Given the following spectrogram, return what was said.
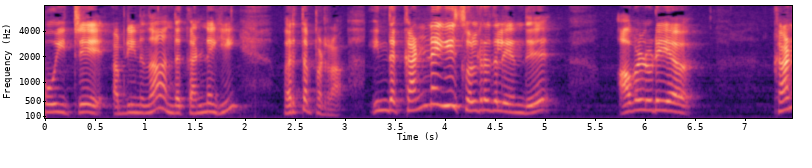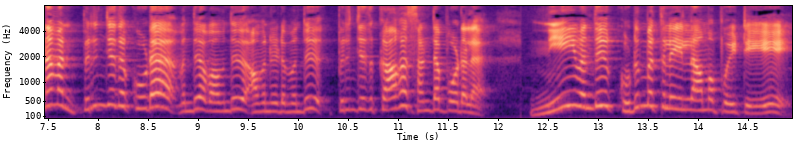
போயிற்றே அப்படின்னு தான் அந்த கண்ணகி வருத்தப்படுறா. இந்த கண்ணகி சொல்கிறதுலேருந்து அவளுடைய கணவன் பிரிஞ்சதை கூட வந்து அவன் வந்து அவனிடம் வந்து பிரிஞ்சதுக்காக சண்டை போடலை. நீ வந்து குடும்பத்தில் இல்லாமல் போயிட்டே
